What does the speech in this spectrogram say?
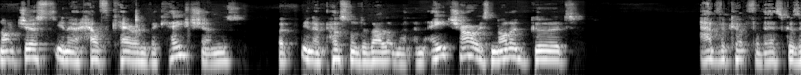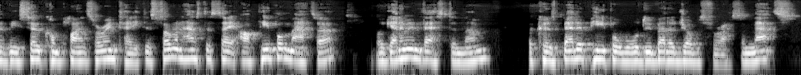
not just, you know, healthcare and vacations, but, you know, personal development. And HR is not a good advocate for this because they've been so compliance orientated. Someone has to say, our people matter. We're going to invest in them because better people will do better jobs for us. And that's,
